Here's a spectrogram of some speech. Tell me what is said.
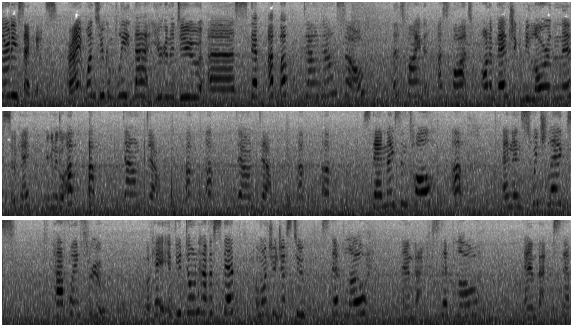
30 seconds. All right, once you complete that, you're gonna do a step up, up, down, down. So let's find a spot on a bench. It can be lower than this, okay? You're gonna go up, up, down, down, up, up, down, down, up, up. Stand nice and tall, up, and then switch legs halfway through. Okay, if you don't have a step, I want you just to step low and back, step low and back, step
